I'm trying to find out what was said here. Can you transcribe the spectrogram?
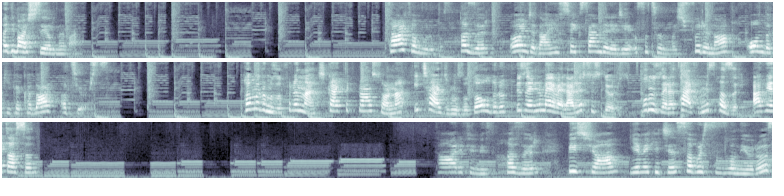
Hadi başlayalım hemen. Tart hamurumuz hazır. Önceden 180 dereceye ısıtılmış fırına 10 dakika kadar atıyoruz. Hamurumuzu fırından çıkarttıktan sonra iç harcımızı doldurup üzerini meyvelerle süslüyoruz. Bunun üzerine tarifimiz hazır. Afiyet olsun. Tarifimiz hazır. Biz şu an yemek için sabırsızlanıyoruz.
